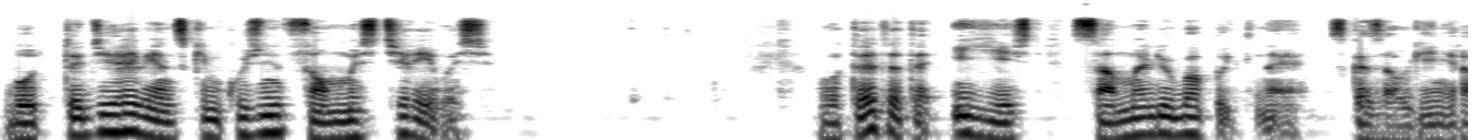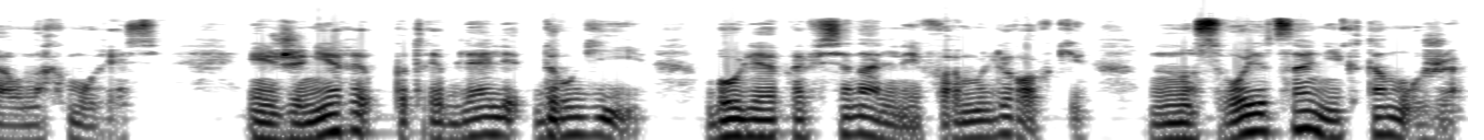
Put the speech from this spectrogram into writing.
будто деревенским кузнецом мастерилось. «Вот это-то и есть самое любопытное», — сказал генерал, нахмурясь. Инженеры потребляли другие, более профессиональные формулировки, но сводятся они к тому же.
